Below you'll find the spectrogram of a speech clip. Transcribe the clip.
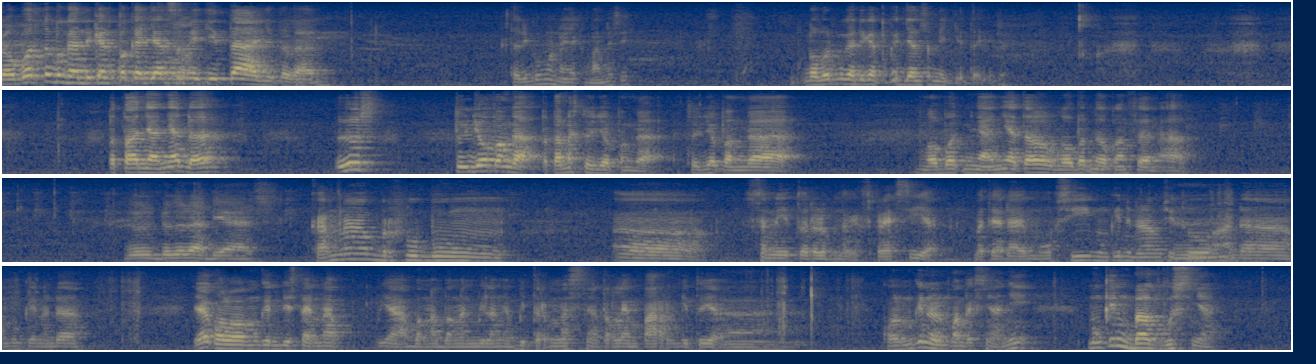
Robot tuh menggantikan pekerjaan seni kita gitu kan? Tadi gua mau nanya ke mana sih? Robot menggantikan pekerjaan seni kita gitu. Pertanyaannya adalah lu setuju apa enggak? Pertama setuju apa enggak? Setuju apa enggak? Robot menyanyi atau robot melakukan stand up dulu dulu lah dia karena berhubung eh, seni itu adalah bentuk ekspresi ya berarti ada emosi mungkin di dalam situ Hmm. ada mungkin ada ya kalau mungkin di stand up ya abang-abangan bilangnya bitternessnya terlempar gitu ya. Nah, kalau mungkin dalam konteks nyanyi mungkin bagusnya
